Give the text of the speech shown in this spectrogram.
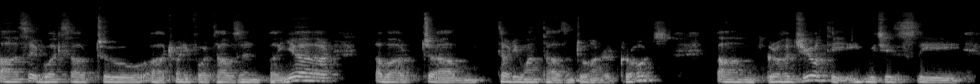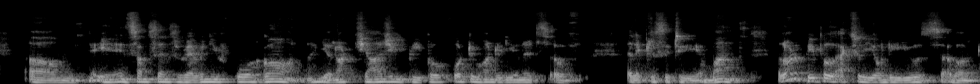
Uh, so it works out to uh, 24,000 per year, about um, 31,200 crores. Um, Jyoti, which is the um, in, some sense revenue foregone. You're not charging people for 200 units of electricity a month. A lot of people actually only use about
